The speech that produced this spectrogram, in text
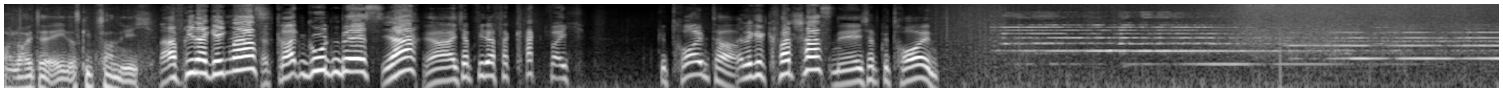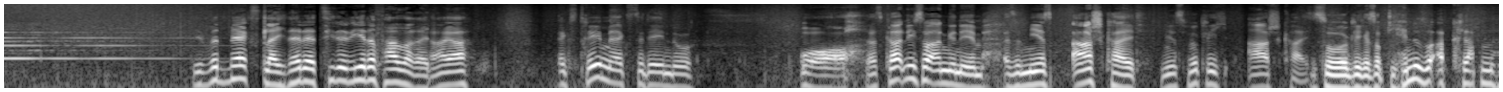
Oh Leute, ey, das gibt's doch nicht. Na, Frieda, ging was? Hat gerade einen guten Biss. Ja? Ja, ich habe wieder verkackt, weil ich geträumt habe. Weil du gequatscht hast? Nee, ich habe geträumt. Die Wind merkst gleich, ne? Der zieht in jede Faser rein. Ja, ja. Extrem merkst du den, du. Oh, das ist gerade nicht so angenehm. Also mir ist arschkalt. Mir ist wirklich arschkalt. Es ist so wirklich, als ob die Hände so abklappen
